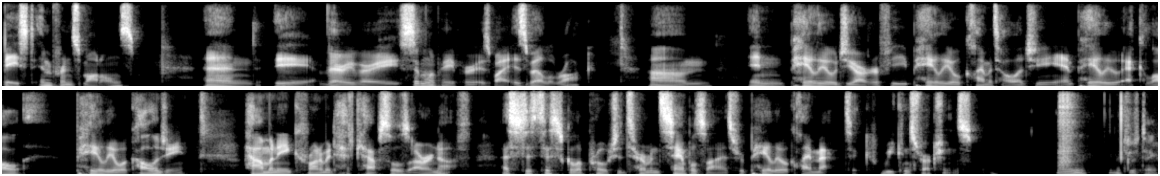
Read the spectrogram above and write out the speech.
based inference models. And the very, very similar paper is by Isabelle Larocque um, in paleogeography, paleoclimatology, and paleoecolo- paleoecology. How many chironomid head capsules are enough? A statistical approach determines sample size for paleoclimatic reconstructions. Hmm, interesting.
